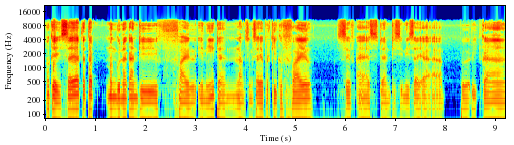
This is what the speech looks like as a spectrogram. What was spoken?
Oke, saya tetap menggunakan di file ini dan langsung saya pergi ke file save as dan di sini saya berikan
